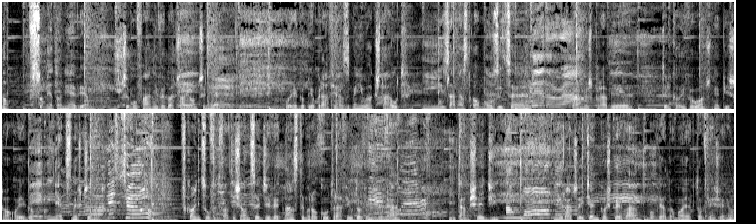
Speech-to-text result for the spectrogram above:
No, w sumie to nie wiem, czy mu fani wybaczają, czy nie, bo jego biografia zmieniła kształt i zamiast o muzyce, tam już prawie tylko i wyłącznie piszą o jego niecnych czynach. W końcu w 2019 roku trafił do więzienia i tam siedzi. I raczej cienko śpiewa, bo wiadomo jak to w więzieniu.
